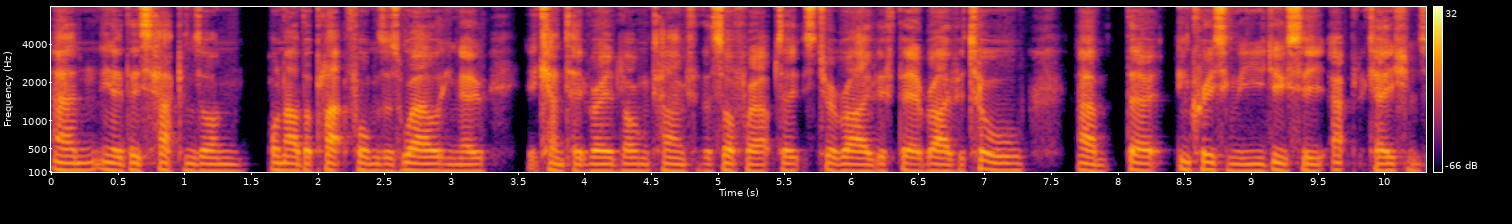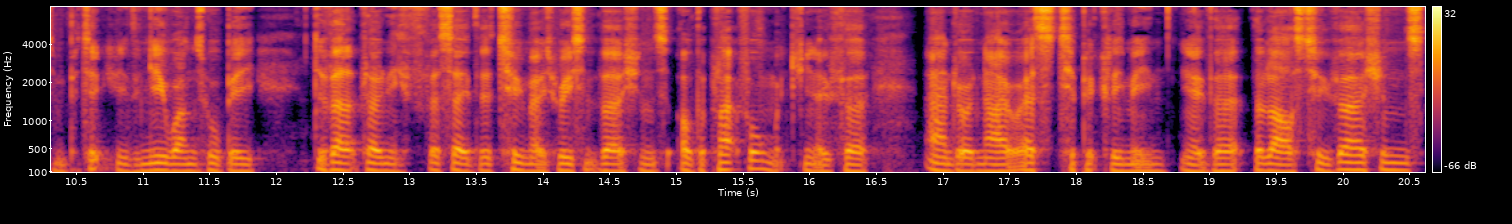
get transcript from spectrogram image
and, you know, this happens on, on other platforms as well. You know, it can take very long time for the software updates to arrive if they arrive at all. Um, there, increasingly, you do see applications and particularly the new ones will be developed only for, say, the two most recent versions of the platform, which, you know, for Android and iOS typically mean, you know, the, the last two versions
